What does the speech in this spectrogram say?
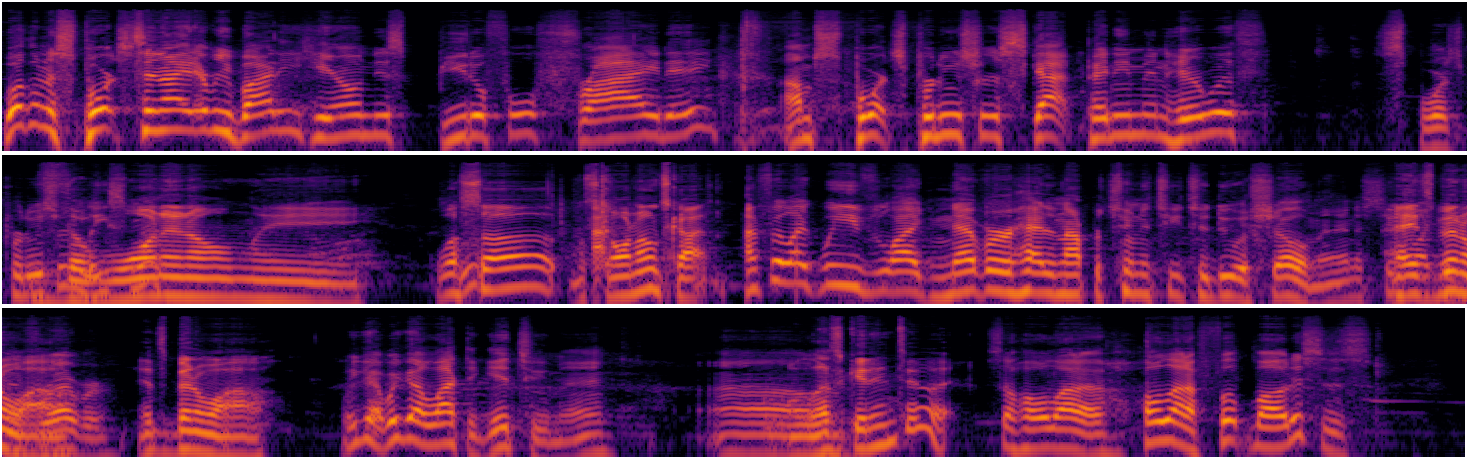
Welcome to Sports Tonight, everybody, here on this beautiful Friday. I'm sports producer Scott Pennyman here with sports producer The Lee one Smith. and only. What's up? What's going on, Scott? I feel like we've like never had an opportunity to do a show, man. It Hey, it's like been a while. Forever. It's been a while. We got we got a lot to get to, man. Well, um, let's get into it. It's a whole lot of whole lot of football. This is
